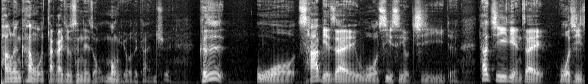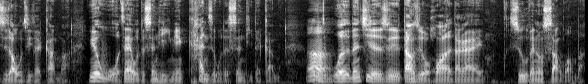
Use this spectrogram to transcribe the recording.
旁人看我，大概就是那种梦游的感觉。可是我差别在我自己是有记忆的，他记忆点在我自己知道我自己在干嘛，因为我在我的身体里面看着我的身体在干嘛。我嗯，我能记得的是，当时我花了大概十五分钟上网吧，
